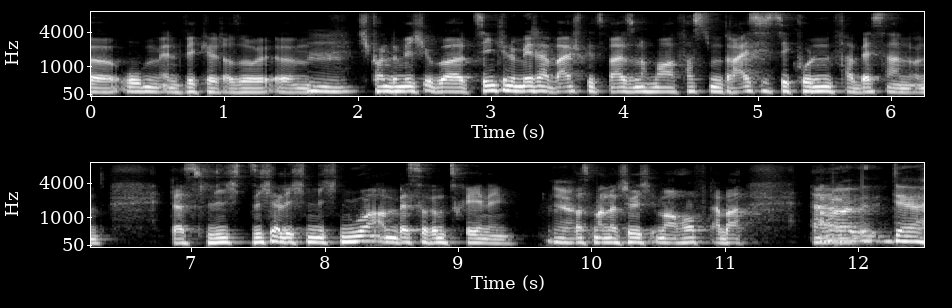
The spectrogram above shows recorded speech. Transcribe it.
oben entwickelt. Also ähm, mhm ich konnte mich über 10 Kilometer beispielsweise noch mal fast um 30 Sekunden verbessern. Und das liegt sicherlich nicht nur am besseren Training, ja. was man natürlich immer hofft. Aber, ähm, aber der äh,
